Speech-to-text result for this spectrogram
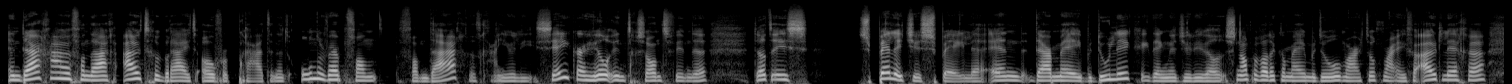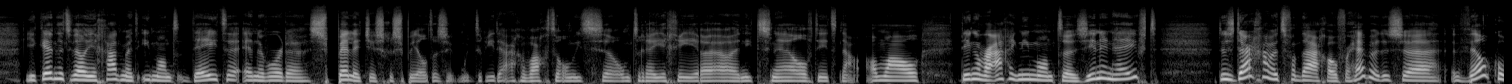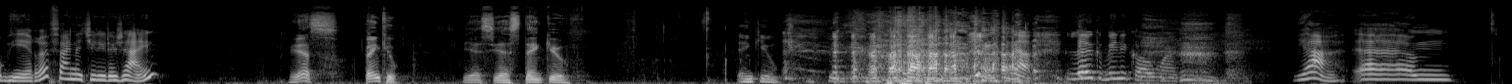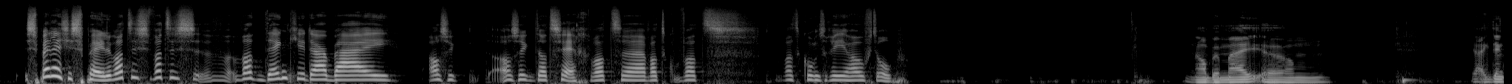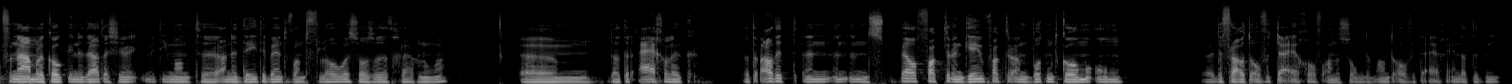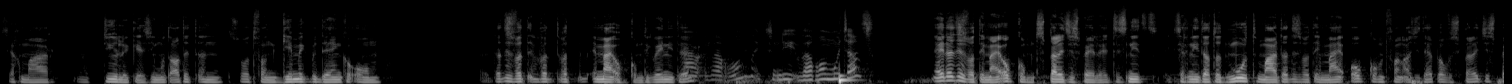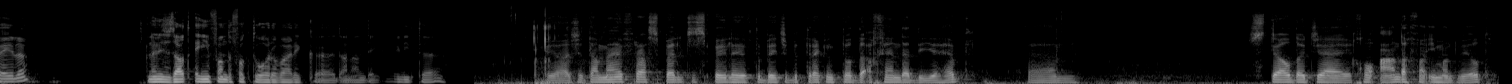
En daar gaan we vandaag uitgebreid over praten. En het onderwerp van vandaag, dat gaan jullie zeker heel interessant vinden, dat is spelletjes spelen. En daarmee bedoel ik, ik denk dat jullie wel snappen wat ik ermee bedoel, maar toch maar even uitleggen. Je kent het wel, je gaat met iemand daten en er worden spelletjes gespeeld. Dus ik moet drie dagen wachten om iets uh, om te reageren, uh, niet snel of dit. Nou, allemaal dingen waar eigenlijk niemand uh, zin in heeft. Dus daar gaan we het vandaag over hebben. Dus welkom heren, fijn dat jullie er zijn. Yes, thank you. Yes, yes, thank you. Thank you. nou, leuke binnenkomer. Ja, um, spelletjes spelen. Wat, is, wat, is, wat denk je daarbij als ik, als ik dat zeg? Wat, uh, wat, wat, wat komt er in je hoofd op? Nou, bij mij... Um, ja, ik denk voornamelijk ook inderdaad als je met iemand uh, aan het daten bent of aan het flowen, zoals we dat graag noemen. Um, dat er eigenlijk dat er altijd een, een, een spelfactor, een gamefactor aan het bod moet komen om uh, de vrouw te overtuigen of andersom de man te overtuigen. En dat het niet zeg maar natuurlijk is. Je moet altijd een soort van gimmick bedenken om. Uh, dat is wat, wat, wat in mij opkomt. Ik weet niet hè. Waarom? Ik, waarom moet dat? Nee, dat is wat in mij opkomt. Spelletjes spelen. Het is niet, ik zeg niet dat het moet, maar dat is wat in mij opkomt van als je het hebt over spelletjes spelen. Dan is dat een van de factoren waar ik uh, dan aan denk. Ik weet niet. Ja, als je het aan mij vraagt, spelletjes spelen heeft een beetje betrekking tot de agenda die je hebt. Um, stel dat jij gewoon aandacht van iemand wilt,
